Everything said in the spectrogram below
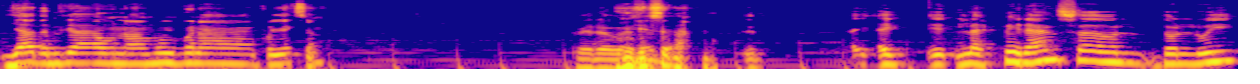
ya tendría una muy buena proyección. Pero bueno, eh, eh, la esperanza, don, Luis,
